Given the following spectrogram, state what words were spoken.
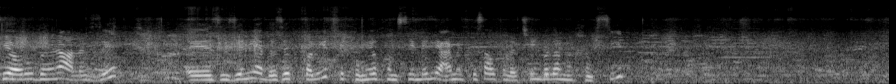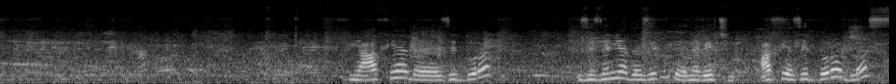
في عروض هنا على الزيت. آه، زيزينيا ده زيت خليط 650 مللي عامل 39 بدل من 50 في عافية ده زيت ذرة. زيزينيا ده زيت نباتي. عافية زيت ذرة بلس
